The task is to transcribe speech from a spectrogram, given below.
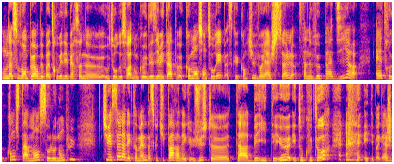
on a souvent peur de ne pas trouver des personnes euh, autour de soi. Donc, deuxième étape, comment s'entourer? Parce que quand tu voyages seul, ça ne veut pas dire être constamment solo non plus. Tu es seul avec toi-même parce que tu pars avec juste euh, ta BITE et ton couteau et tes bagages.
